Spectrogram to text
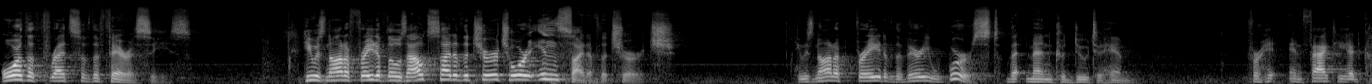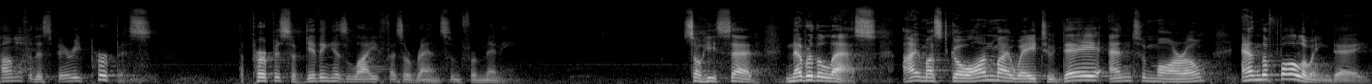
or the threats of the Pharisees. He was not afraid of those outside of the church or inside of the church. He was not afraid of the very worst that men could do to him. For in fact, he had come for this very purpose the purpose of giving his life as a ransom for many. So he said, Nevertheless, I must go on my way today and tomorrow and the following day,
